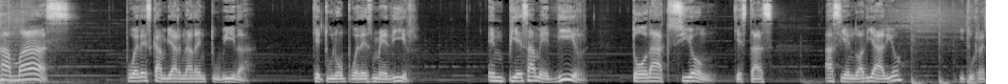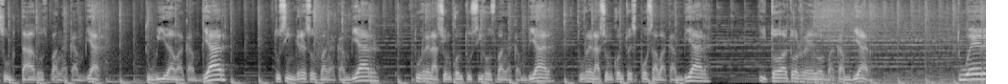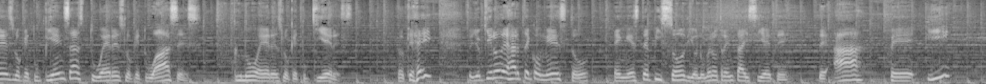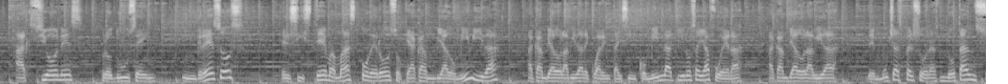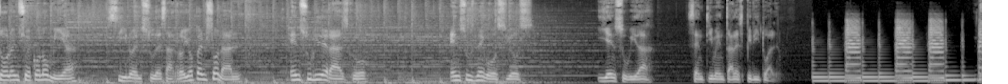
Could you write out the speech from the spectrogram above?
Jamás puedes cambiar nada en tu vida que tú no puedes medir. Empieza a medir toda acción que estás haciendo a diario y tus resultados van a cambiar. Tu vida va a cambiar, tus ingresos van a cambiar, tu relación con tus hijos van a cambiar, tu relación con tu esposa va a cambiar y todo a tu alrededor va a cambiar. Tú eres lo que tú piensas, tú eres lo que tú haces, tú no eres lo que tú quieres. ¿Ok? yo quiero dejarte con esto en este episodio número 37 de API acciones producen ingresos. El sistema más poderoso que ha cambiado mi vida ha cambiado la vida de 45 mil latinos allá afuera, ha cambiado la vida de muchas personas, no tan solo en su economía, sino en su desarrollo personal, en su liderazgo, en sus negocios y en su vida sentimental espiritual.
